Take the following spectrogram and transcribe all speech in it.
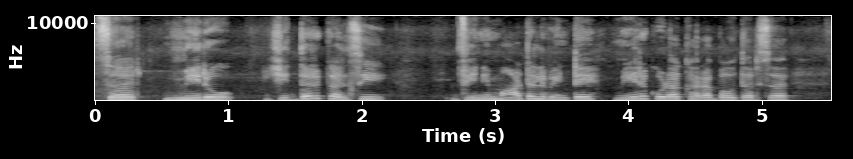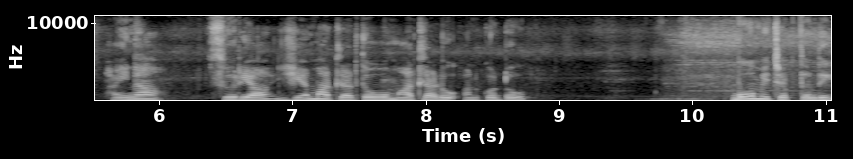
సార్ మీరు ఇద్దరు కలిసి విని మాటలు వింటే మీరు కూడా ఖరాబ్ అవుతారు సార్. అయినా సూర్య ఏం మాట్లాడుతావో మాట్లాడు అనుకుంటూ భూమి చెప్తుంది.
